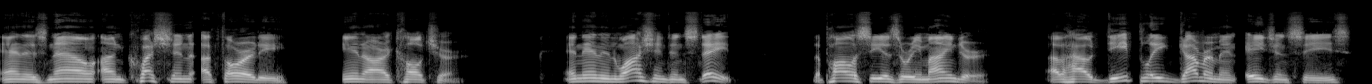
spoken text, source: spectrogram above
and is now unquestioned authority in our culture. And then in Washington state, The policy is a reminder of how deeply government agencies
